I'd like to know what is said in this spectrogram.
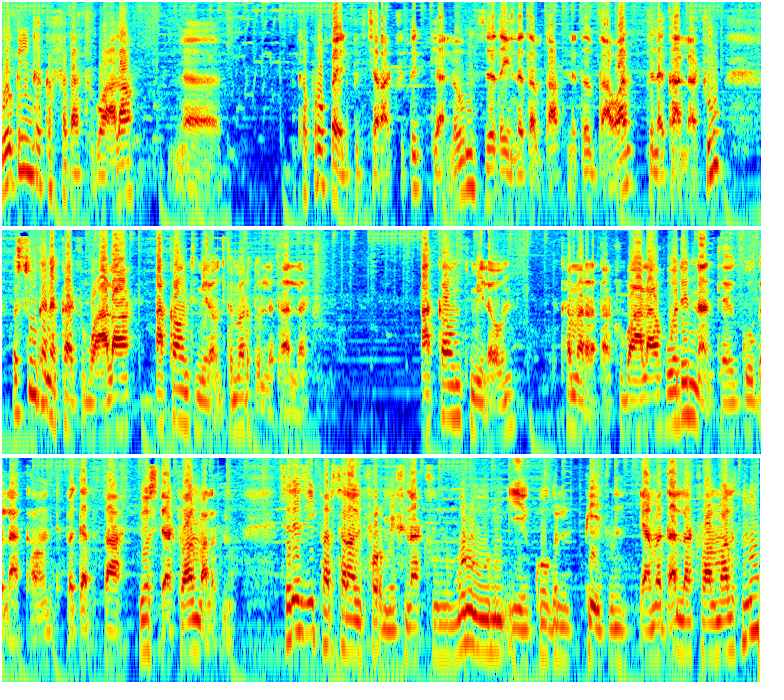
ጎግልን ከከፈታችሁ በኋላ ከ profile picture ኣችሁ ጥግ ያለውን ዘጠኝ ነጠብጣብ ነጠብጣዋን ትነካላችሁ። እሱን ከነካችሁ በኋላ account የሚለውን ትመርጡለታላችሁ። account የሚለውን ከመረጣችሁ በኋላ ወደ እናንተ Google account በቀጥታ ይወስዳችኋል ማለት ነው። ስለዚህ personal information ኣችሁን ሙሉውን የ Google page ኡን ያመጣላችኋል ማለት ነው።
